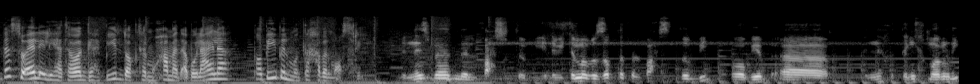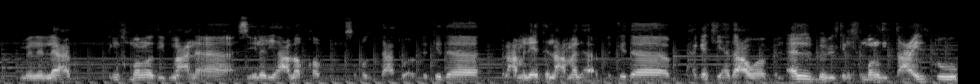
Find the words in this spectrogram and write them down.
ده السؤال اللي هتوجه بيه لدكتور محمد أبو العلا طبيب المنتخب المصري. بالنسبة للفحص الطبي اللي بيتم بالظبط في الفحص الطبي هو بيبقى بناخد تاريخ مرضي من اللاعب تاريخ مرضي بمعنى أسئلة ليها علاقة بالإصابات بتاعته قبل كده بالعمليات اللي عملها قبل كده حاجات ليها دعوة بالقلب بالتاريخ المرضي بتاع عيلته.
